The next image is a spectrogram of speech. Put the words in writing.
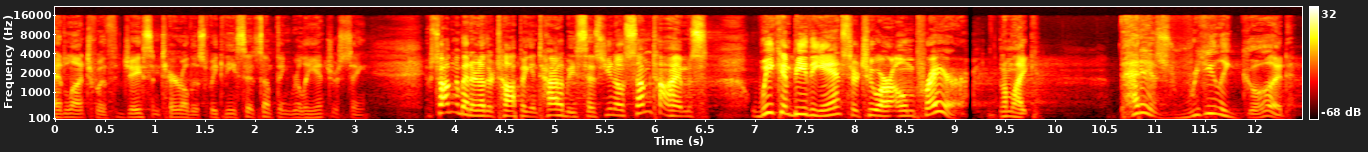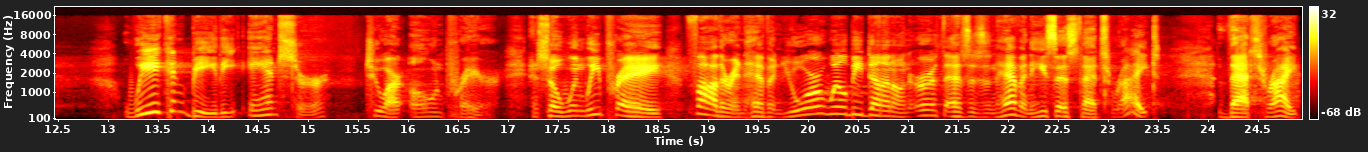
I had lunch with Jason Terrell this week, and he said something really interesting. He was talking about another topic entirely, but he says, You know, sometimes we can be the answer to our own prayer. And I'm like, That is really good. We can be the answer to our own prayer. And so when we pray, Father in heaven, your will be done on earth as is in heaven, he says, That's right. That's right.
